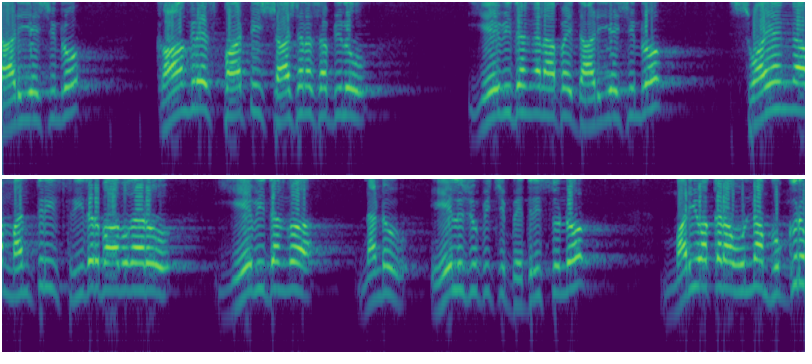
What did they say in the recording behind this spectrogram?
దాడి చేసిండ్రో కాంగ్రెస్ పార్టీ శాసనసభ్యులు ఏ విధంగా నాపై దాడి చేసిండ్రో స్వయంగా మంత్రి శ్రీధర్ బాబు గారు ఏ విధంగా నన్ను ఏలు చూపించి బెదిరిస్తుండో మరియు అక్కడ ఉన్న ముగ్గురు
